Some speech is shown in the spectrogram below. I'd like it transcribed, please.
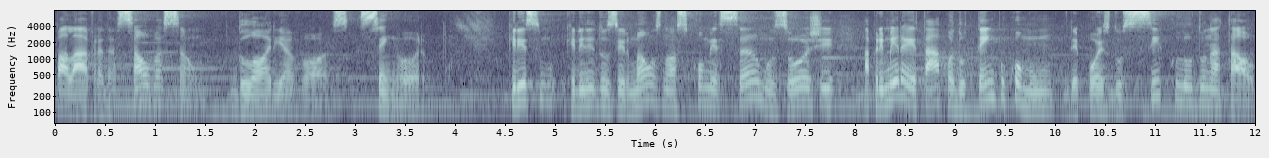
Palavra da salvação. Glória a vós, Senhor. Queridos irmãos, nós começamos hoje a primeira etapa do tempo comum, depois do ciclo do Natal.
